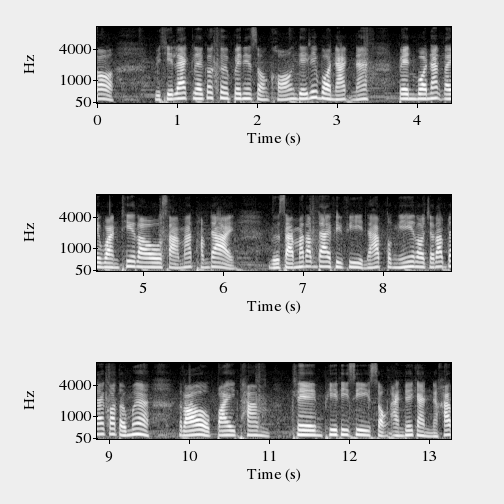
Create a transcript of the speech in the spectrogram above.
ก็ วิธีแรกเลยก็คือเป็นในส่วนของ Daily Bonus นะ เป็นโบนัสรายวันที่เราสามารถทำได้ หรือสามารถรับได้ฟรีๆนะครับ ตรงนี้เราจะรับได้ก็ต่อเมื่อเราไปทำเคลม PTC 2 อันด้วยกันนะครับ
